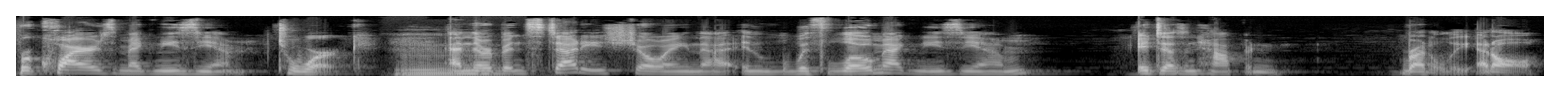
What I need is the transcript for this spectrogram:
requires magnesium to work. Mm. And there have been studies showing that in, with low magnesium, it doesn't happen readily at all.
